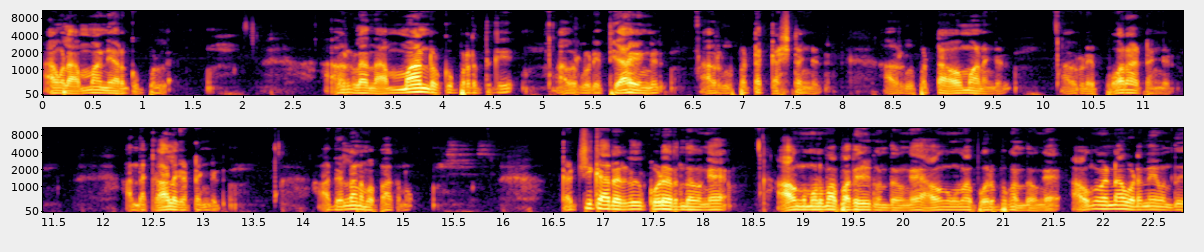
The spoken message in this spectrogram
அவங்கள அம்மான்னு யாரும் கூப்பிடல. அவர்களை அந்த அம்மான்ற கூப்பிட்றதுக்கு அவர்களுடைய தியாகங்கள் அவர்கள் பட்ட கஷ்டங்கள் அவர்கள் பட்ட அவமானங்கள் அவருடைய போராட்டங்கள் அந்த காலகட்டங்கள் அதெல்லாம் நம்ம பார்க்கணும். கட்சிக்காரர்கள் கூட இருந்தவங்க அவங்க மூலமாக பதவிக்கு வந்தவங்க அவங்க மூலமாக பொறுப்புக்கு வந்தவங்க அவங்க வேணால் உடனே வந்து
